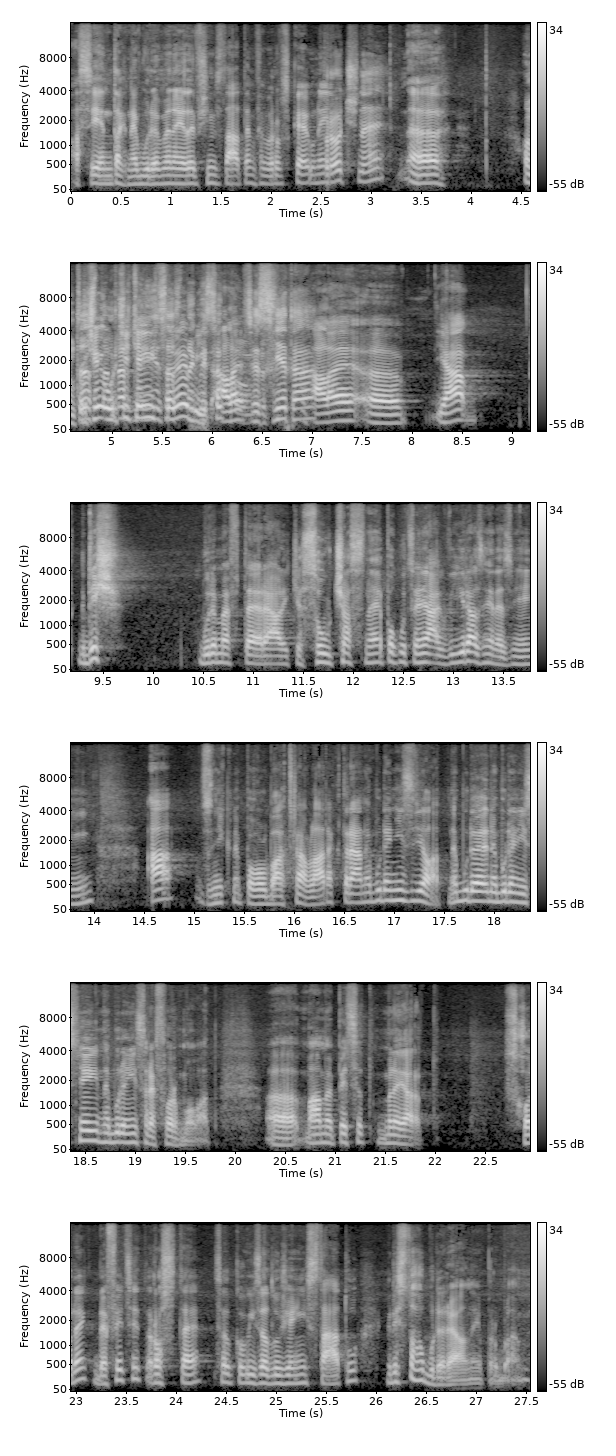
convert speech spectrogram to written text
asi jen tak nebudeme nejlepším státem v Evropské unii. Proč ne? Uh, On to určitě nic být, vysoko. ale, Přesně tak. ale uh, já, když budeme v té realitě současné, pokud se nějak výrazně nezmění a vznikne po volbách třeba vláda, která nebude nic dělat, nebude, nebude nic měnit, nebude nic reformovat. Uh, máme 500 miliard schodek, deficit, roste celkový zadlužení státu. Kdy z toho bude reálný problém?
